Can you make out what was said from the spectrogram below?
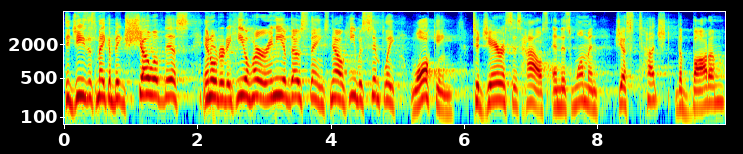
Did Jesus make a big show of this in order to heal her or any of those things? No, he was simply walking to Jairus' house, and this woman just touched the bottom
